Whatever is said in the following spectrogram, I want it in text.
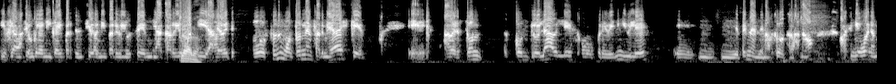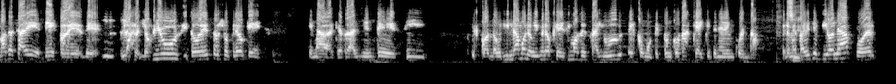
inflamación crónica, hipertensión, hiperglucemia, cardiopatías, diabetes, todo. son un montón de enfermedades que, eh, a ver, son controlables o prevenibles eh, y, y dependen de nosotros, ¿no? Así que bueno, más allá de, de esto, de, de las- los views y todo eso, yo creo que, que nada, que realmente sí, cuando brindamos lo primero que decimos de salud es como que son cosas que hay que tener en cuenta. Pero Sí. me parece piola poder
